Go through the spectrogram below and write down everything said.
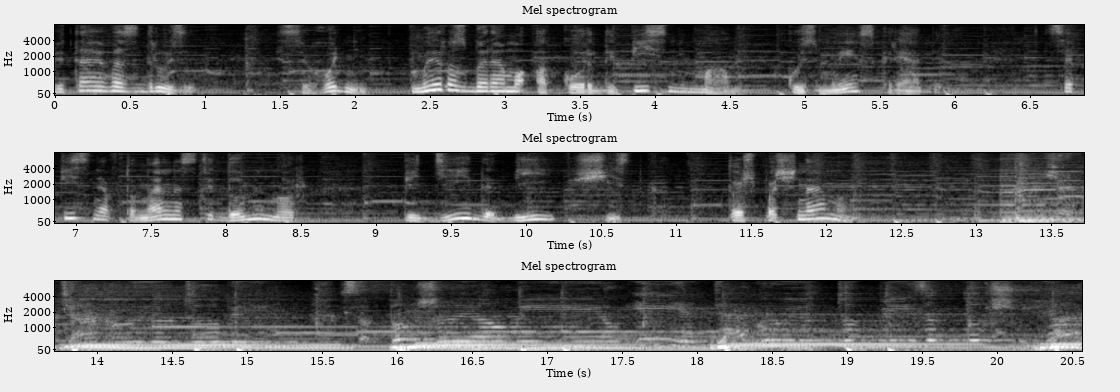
Вітаю вас, друзі! Сьогодні ми розберемо акорди пісні Мам Кузьми Скрябіна. Ця пісня в тональності до мінор. Підійде бій шістка. Тож почнемо. Я дякую тобі за те, що я вмію, і я дякую тобі за те, що я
